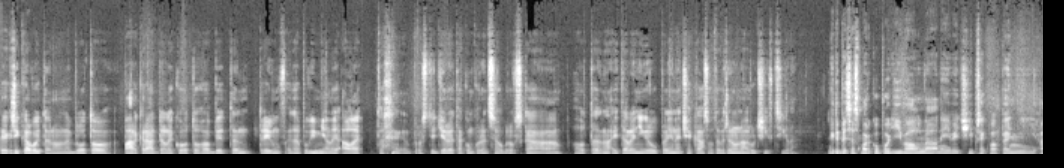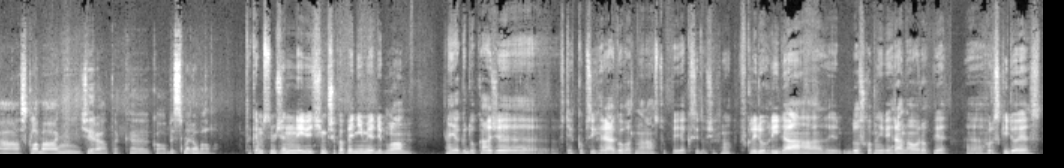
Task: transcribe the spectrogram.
Jak říkal Vojta, no, nebylo to párkrát daleko od toho, aby ten triumf etapový měli, ale to je, prostě Giro je ta konkurence obrovská a ho na Itálii nikdo úplně nečeká s otevřenou náručí v cíle. Kdyby se Marku podíval na největší překvapení a zklamání Gira, tak eh, koho bys jmenoval? Tak já myslím, že největším překvapením je Dimulan jak dokáže v těch kopcích reagovat na nástupy, jak si to všechno v klidu hlídá a byl schopný vyhrát na Evropě eh, horský dojezd.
